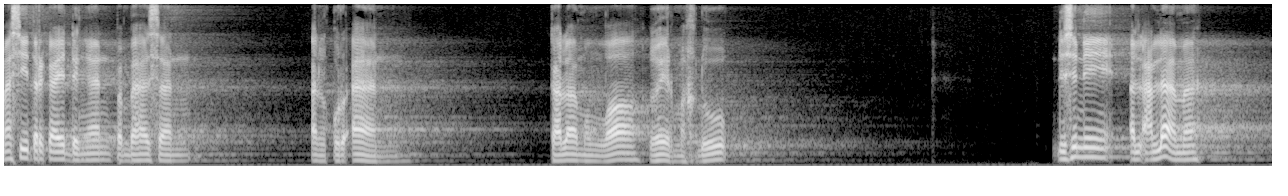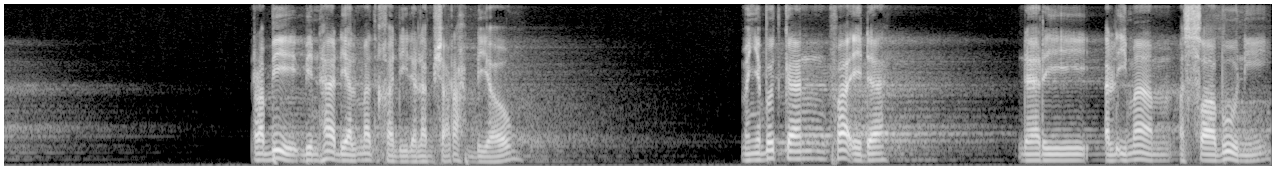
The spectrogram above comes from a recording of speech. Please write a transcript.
masih terkait dengan pembahasan Al-Quran. Kalamullah ghair makhluk. Di sini Al-Alamah Rabi bin Hadi Al-Madkhali dalam syarah beliau menyebutkan faedah dari Al-Imam As-Sabuni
